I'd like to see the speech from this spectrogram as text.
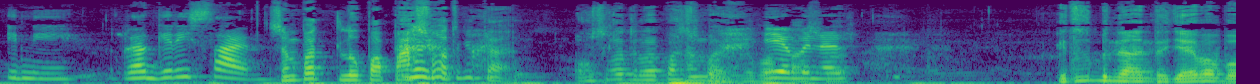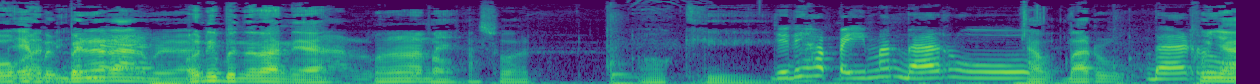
ini lagi resign Sempet lupa password kita. Oh, sempat lupa password. Iya benar Itu beneran terjadi apa Ya, bohongan? nih? beneran, beneran. Oh, ini beneran ya? Beneran Lupa nih? Password. Oke. Jadi HP Iman baru Ya, baru. Baru. Punya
